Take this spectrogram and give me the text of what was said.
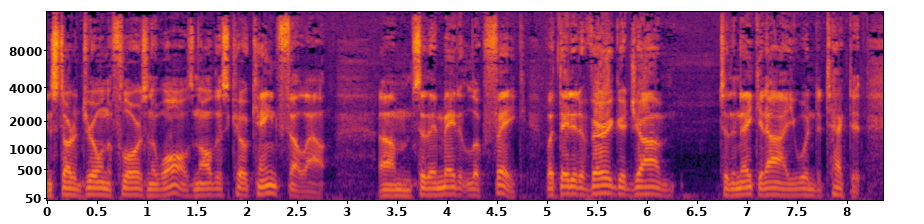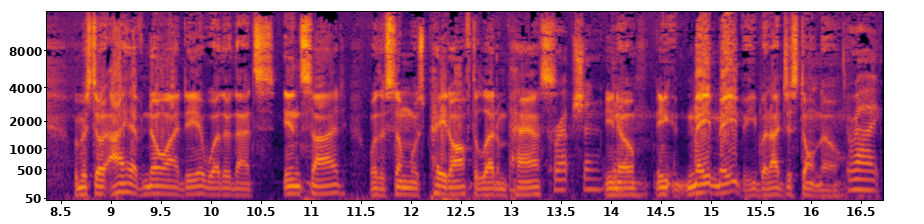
and started drilling the floors and the walls, and all this cocaine fell out. Um, so they made it look fake, but they did a very good job. To the naked eye, you wouldn't detect it. But Mister, I have no idea whether that's inside, whether someone was paid off to let them pass. Corruption, You yeah. know, may, maybe, but I just don't know. Right,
